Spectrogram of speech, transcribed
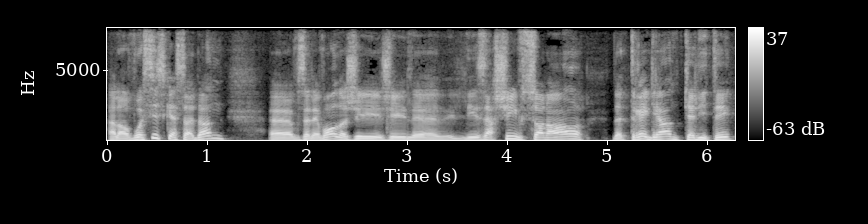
Alors voici ce que ça donne. Euh, vous allez voir, là, j'ai, j'ai les archives sonores de très grande qualité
